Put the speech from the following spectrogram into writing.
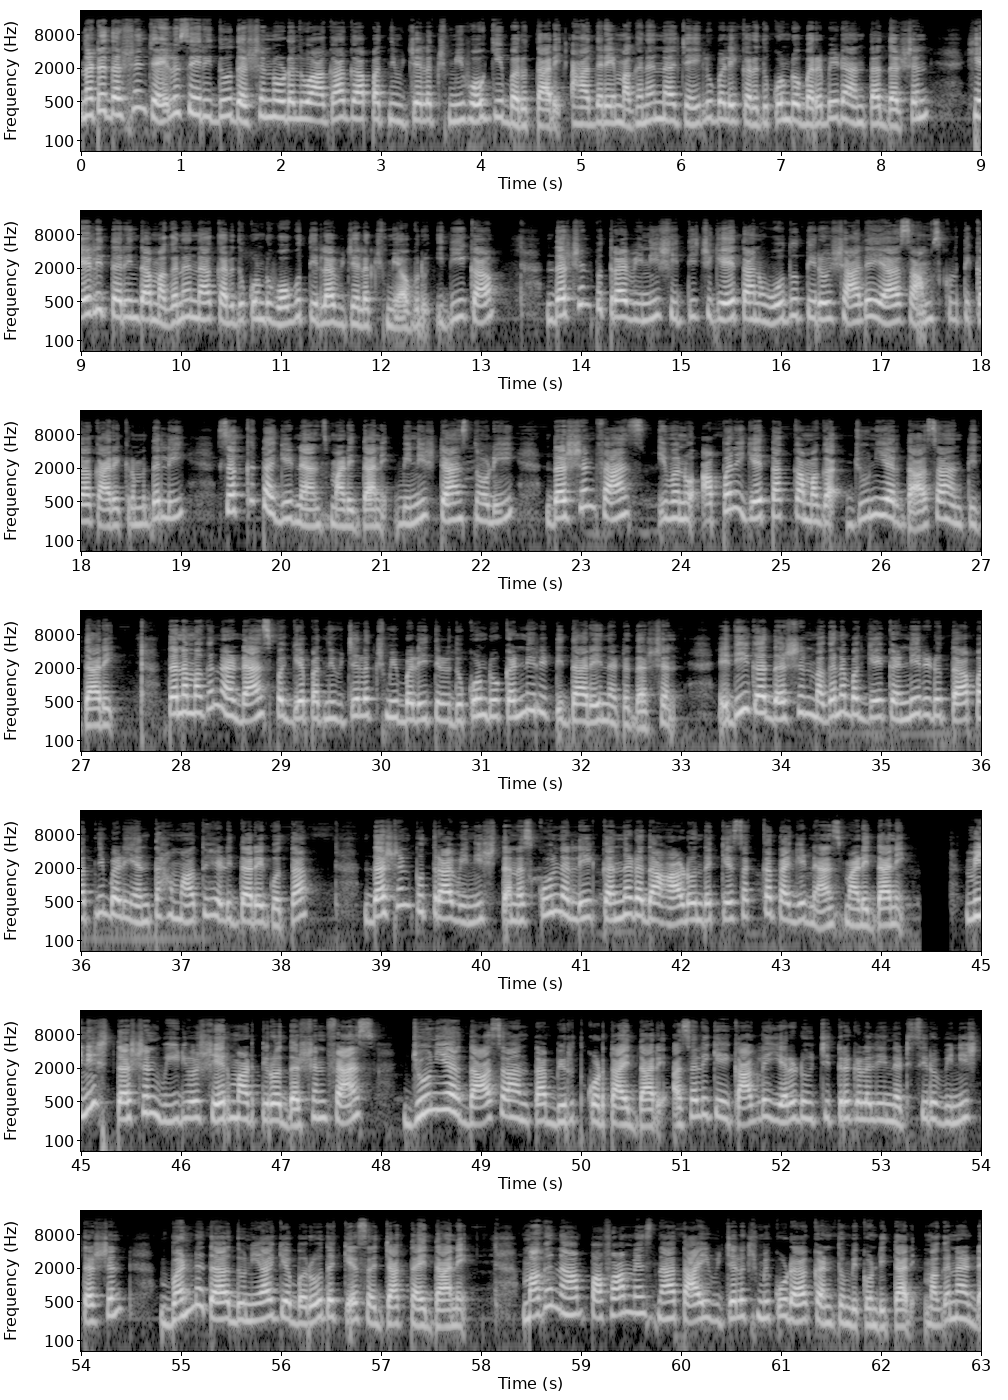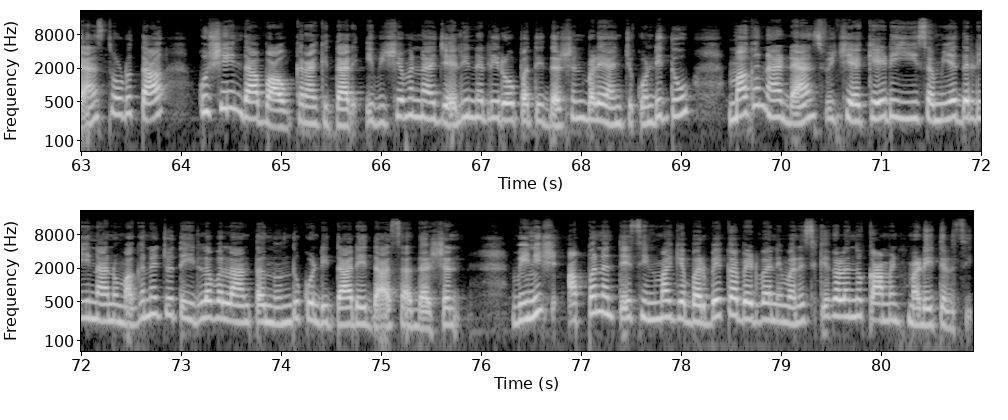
ನಟ ದರ್ಶನ್ ಜೈಲು ಸೇರಿದ್ದು ದರ್ಶನ್ ನೋಡಲು ಆಗಾಗ ಪತ್ನಿ ವಿಜಯಲಕ್ಷ್ಮಿ ಹೋಗಿ ಬರುತ್ತಾರೆ. ಆದರೆ ಮಗನನ್ನ ಜೈಲು ಬಳಿ ಕರೆದುಕೊಂಡು ಬರಬೇಡ ಅಂತ ದರ್ಶನ್ ಹೇಳಿದ್ದರಿಂದ ಮಗನನ್ನ ಕರೆದುಕೊಂಡು ಹೋಗುತ್ತಿಲ್ಲ ವಿಜಯಲಕ್ಷ್ಮಿ ಅವರು. ಇದೀಗ ದರ್ಶನ್ ಪುತ್ರ ವಿನೀಶ್ ಇತ್ತೀಚೆಗೆ ತಾನು ಓದುತ್ತಿರೋ ಶಾಲೆಯ ಸಾಂಸ್ಕೃತಿಕ ಕಾರ್ಯಕ್ರಮದಲ್ಲಿ ಸಖತ್ತಾಗಿ ಡ್ಯಾನ್ಸ್ ಮಾಡಿದ್ದಾನೆ. ವಿನೀಶ್ ಡ್ಯಾನ್ಸ್ ನೋಡಿ ದರ್ಶನ್ ಫ್ಯಾನ್ಸ್, ಇವನು ಅಪ್ಪನಿಗೆ ತಕ್ಕ ಮಗ, ಜೂನಿಯರ್ ದಾಸ ಅಂತಿದ್ದಾರೆ. ತನ್ನ ಮಗನ ಡ್ಯಾನ್ಸ್ ಬಗ್ಗೆ ಪತ್ನಿ ವಿಜಯಲಕ್ಷ್ಮಿ ಬಳಿ ತಿಳಿದುಕೊಂಡು ಕಣ್ಣೀರಿಟ್ಟಿದ್ದಾರೆ ನಟ ದರ್ಶನ್. ಇದೀಗ ದರ್ಶನ್ ಮಗನ ಬಗ್ಗೆ ಕಣ್ಣೀರಿಡುತ್ತಾ ಪತ್ನಿ ಬಳಿ ಎಂತಹ ಮಾತು ಹೇಳಿದ್ದಾರೆ ಗೊತ್ತಾ? ದರ್ಶನ್ ಪುತ್ರ ವಿನೀಶ್ ತನ್ನ ಸ್ಕೂಲ್ನಲ್ಲಿ ಕನ್ನಡದ ಹಾಡೊಂದಕ್ಕೆ ಸಖತ್ತಾಗಿ ಡ್ಯಾನ್ಸ್ ಮಾಡಿದ್ದಾನೆ. ವಿನೀಶ್ ದರ್ಶನ್ ವಿಡಿಯೋ ಶೇರ್ ಮಾಡ್ತಿರೋ ದರ್ಶನ್ ಫ್ಯಾನ್ಸ್ ಜೂನಿಯರ್ ದಾಸ ಅಂತ ಬಿರುದು ಕೊಡ್ತಾ ಇದ್ದಾರೆ. ಅಸಲಿಗೆ ಈಗಾಗಲೇ ಎರಡು ಚಿತ್ರಗಳಲ್ಲಿ ನಟಿಸಿರೋ ವಿನೀಶ್ ದರ್ಶನ್ ಬಣ್ಣದ ದುನಿಯಾಗೆ ಬರೋದಕ್ಕೆ ಸಜ್ಜಾಗ್ತಾ ಇದ್ದಾನೆ. ಮಗನ ಪರ್ಫಾರ್ಮೆನ್ಸ್ನ ತಾಯಿ ವಿಜಯಲಕ್ಷ್ಮಿ ಕೂಡ ಕಣ್ತುಂಬಿಕೊಂಡಿದ್ದಾರೆ. ಮಗನ ಡ್ಯಾನ್ಸ್ ನೋಡುತ್ತಾ ಖುಷಿಯಿಂದ ಭಾವುಕರಾಗಿದ್ದಾರೆ. ಈ ವಿಷಯವನ್ನ ಜೈಲಿನಲ್ಲಿರೋ ಪತಿ ದರ್ಶನ್ ಬಳಿ ಹಂಚಿಕೊಂಡಿದ್ದು, ಮಗನ ಡ್ಯಾನ್ಸ್ ವಿಷಯ ಕೇಳಿ ಈ ಸಮಯದಲ್ಲಿ ನಾನು ಮಗನ ಜೊತೆ ಇಲ್ಲವಲ್ಲ ಅಂತ ನೊಂದುಕೊಂಡಿದ್ದಾರೆ ದಾಸ ದರ್ಶನ್. ವಿನೀಶ್ ಅಪ್ಪನಂತೆ ಸಿನಿಮಾಗೆ ಬರಬೇಕಾ ಬೇಡವಾ ನಿಮ್ಮ ಅನಿಸಿಕೆಗಳನ್ನು ಕಾಮೆಂಟ್ ಮಾಡಿ ತಿಳಿಸಿ.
